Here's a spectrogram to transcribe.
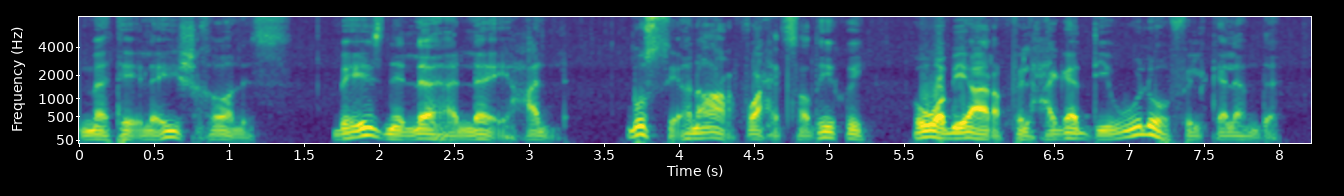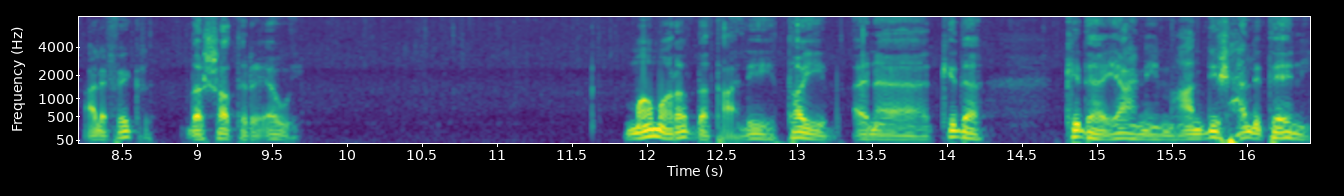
ما تقلقيش خالص بإذن الله هنلاقي حل. بصي أنا أعرف واحد صديقي هو بيعرف في الحاجات دي وله في الكلام ده. على فكرة ده شاطر قوي. ماما ردت عليه طيب أنا كده كده يعني ما عنديش حل تاني.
